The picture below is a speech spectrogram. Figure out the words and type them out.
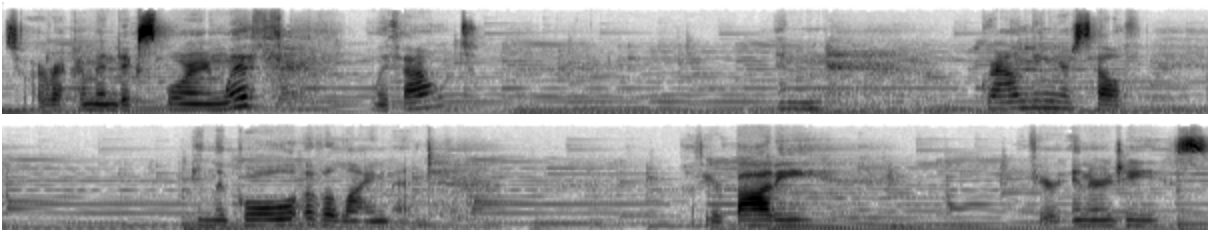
So I recommend exploring with, without, and grounding yourself in the goal of alignment of your body, of your energies,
